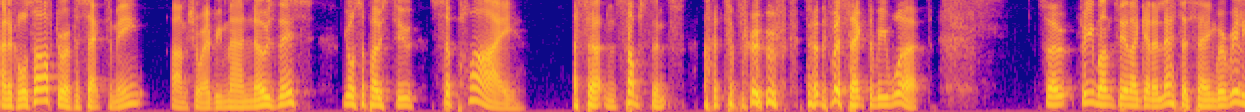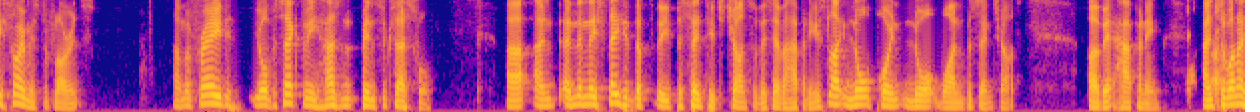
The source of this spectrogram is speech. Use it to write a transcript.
And of course, after a vasectomy, I'm sure every man knows this, you're supposed to supply a certain substance to prove that the vasectomy worked. So, three months in, I get a letter saying, We're really sorry, Mr. Florence. I'm afraid your vasectomy hasn't been successful. Uh, and, and then they stated the, the percentage chance of this ever happening. It's like 0.01% chance of it happening. And so when I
